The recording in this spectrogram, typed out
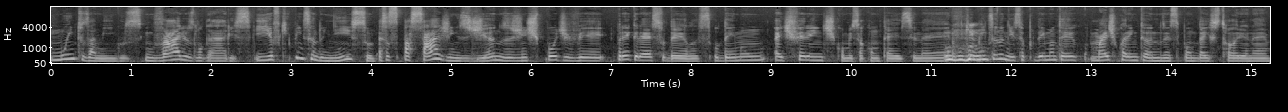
Muitos amigos em vários lugares. E eu fiquei pensando nisso, essas passagens de anos, a gente pôde ver o pregresso delas. O Damon é diferente como isso acontece, né? Eu fiquei pensando nisso, é pro Damon ter mais de 40 anos nesse ponto da história, né?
